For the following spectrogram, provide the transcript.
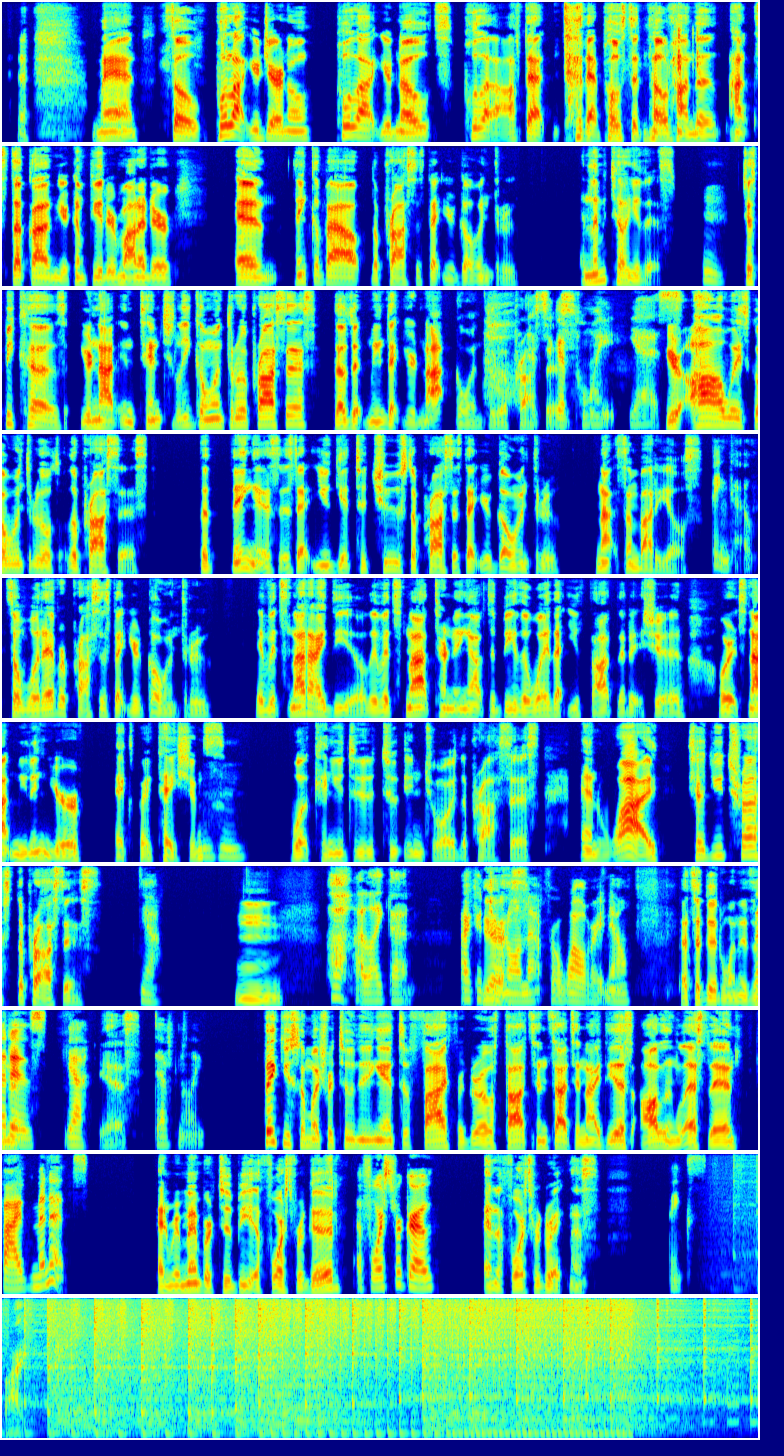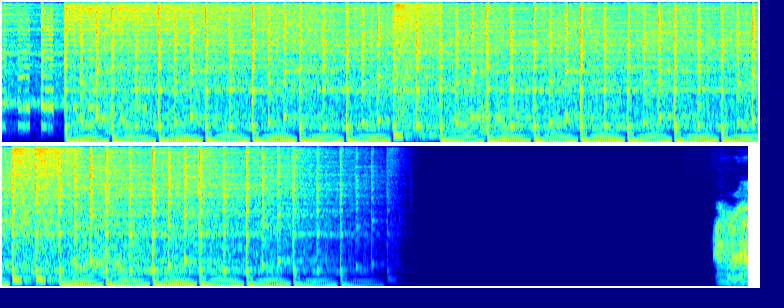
Man. So pull out your journal, pull out your notes, pull out off that that post-it note on the stuck on your computer monitor and think about the process that you're going through. And let me tell you this. Mm. Just because you're not intentionally going through a process doesn't mean that you're not going through a process. That's a good point. Yes. You're always going through the process. The thing is is that you get to choose the process that you're going through not somebody else. Bingo. So, whatever process that you're going through, if it's not ideal, if it's not turning out to be the way that you thought that it should, or it's not meeting your expectations, hmm what can you do to enjoy the process? And why should you trust the process? Yeah. Mm, Oh, I like that. I could journal on that for a while right now. That's a good one, isn't That it? is, yeah, Yes. definitely. Thank you so much for tuning in to Five for Growth Thoughts, Insights, and Ideas, all in less than. Five minutes. And remember to be a force for good A force for growth. and a force for greatness. Thanks. Bye.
